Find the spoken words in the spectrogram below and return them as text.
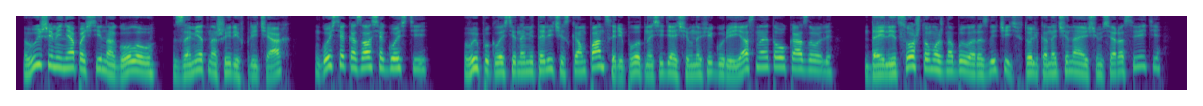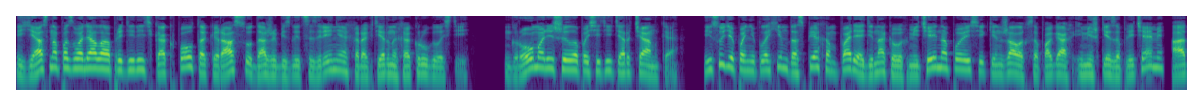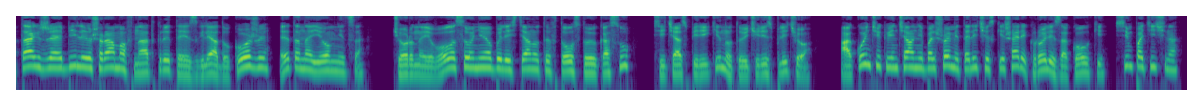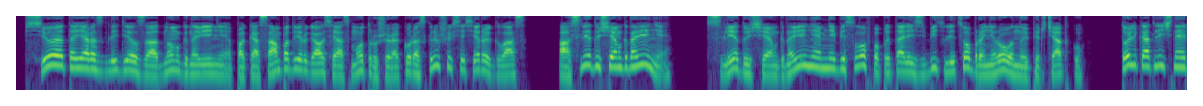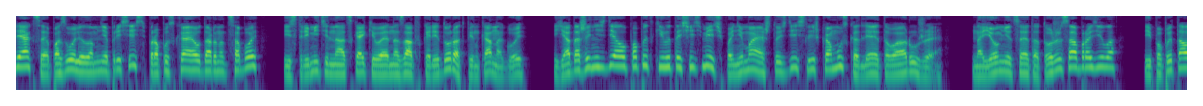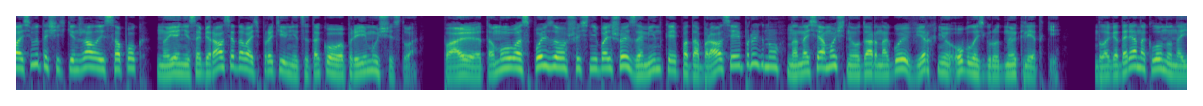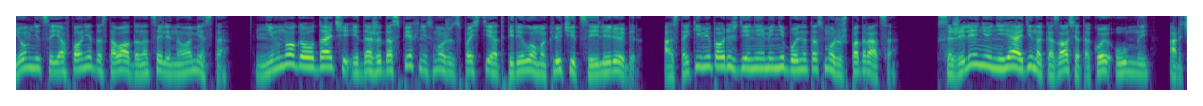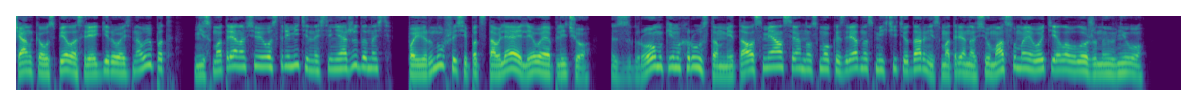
Выше меня почти на голову, заметно шире в плечах, гость оказался гостьей. Выпуклости на металлическом панцире, плотно сидящем на фигуре, ясно это указывали. Да и лицо, что можно было различить в только начинающемся рассвете, ясно позволяло определить как пол, так и расу, даже без лицезрения характерных округлостей. Грома решила посетить Арчанка, и судя по неплохим доспехам, паре одинаковых мечей на поясе, кинжалах в сапогах и мешке за плечами, а также обилию шрамов на открытой взгляду кожи, это наемница. Черные волосы у нее были стянуты в толстую косу, сейчас перекинутую через плечо. А кончик венчал небольшой металлический шарик в роли заколки. Симпатично. Все это я разглядел за одно мгновение, пока сам подвергался осмотру широко раскрывшихся серых глаз. А в следующее мгновение... В следующее мгновение мне без слов попытались вбить в лицо бронированную перчатку. Только отличная реакция позволила мне присесть, пропуская удар над собой и стремительно отскакивая назад в коридор от пинка ногой. Я даже не сделал попытки вытащить меч, понимая, что здесь слишком узко для этого оружия. Наемница это тоже сообразила и попыталась вытащить кинжалы из сапог, но я не собирался давать противнице такого преимущества. Поэтому, воспользовавшись небольшой заминкой, подобрался и прыгнул, нанося мощный удар ногой в верхнюю область грудной клетки. Благодаря наклону наемницы я вполне доставал до нацеленного места. Немного удачи и даже доспех не сможет спасти от перелома ключицы или ребер. А с такими повреждениями не больно-то сможешь подраться. К сожалению, не я один оказался такой умный. Арчанка успела среагировать на выпад, несмотря на всю его стремительность и неожиданность, повернувшись и подставляя левое плечо. С громким хрустом металл смялся, но смог изрядно смягчить удар, несмотря на всю массу моего тела, вложенную в него.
